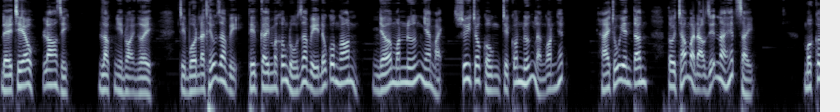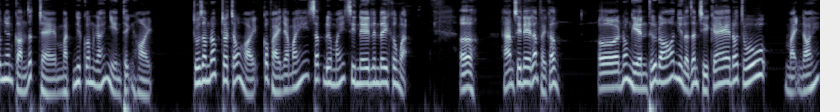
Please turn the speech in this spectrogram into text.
Để chiêu, lo gì. Lộc nhìn mọi người. Chỉ buồn là thiếu gia vị. Thịt cầy mà không đủ gia vị đâu có ngon. Nhớ món nướng nha Mạnh. Suy cho cùng chỉ có nướng là ngon nhất. Hai chú yên tâm, tôi cháu mà đạo diễn là hết sảy. Một công nhân còn rất trẻ, mặt như con gái nhìn Thịnh hỏi. Chú giám đốc cho cháu hỏi, có phải nhà máy sắp đưa máy cine lên đây không ạ? Ờ, ham cine lắm phải không? Ờ, nó nghiền thứ đó như là dân chỉ ke đó chú. Mạnh nói,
